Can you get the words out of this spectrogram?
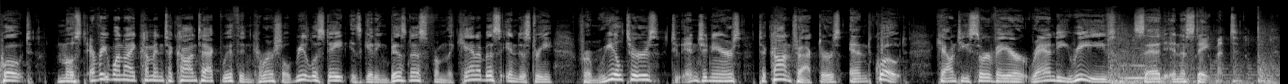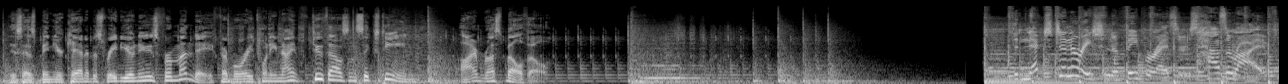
Quote, most everyone I come into contact with in commercial real estate is getting business from the cannabis industry, from realtors to engineers to contractors, end quote, County Surveyor Randy Reeves said in a statement. This has been your Cannabis Radio News for Monday, February 29th, 2016. I'm Russ Belville. The next generation of vaporizers has arrived.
